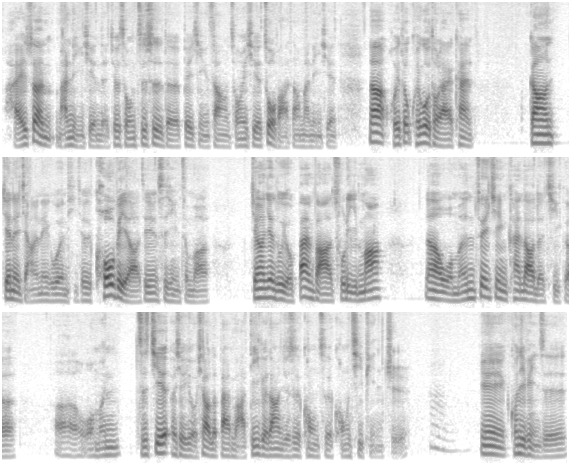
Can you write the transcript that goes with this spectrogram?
还算蛮领先的，就从知识的背景上，从一些做法上蛮领先。那回头回过头来看，刚刚 Jenny 讲的那个问题，就是 COVID 啊这件事情，怎么健康建筑有办法处理吗？那我们最近看到的几个，呃，我们直接而且有效的办法，第一个当然就是控制空气品质。嗯，因为空气品质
